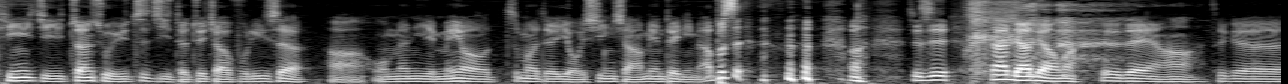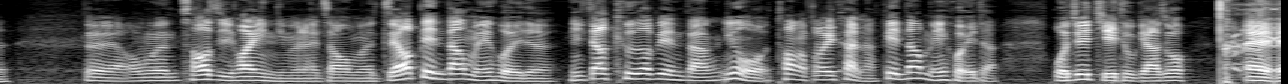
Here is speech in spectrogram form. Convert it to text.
听一集专属于自己的嘴角福利社啊。我们也没有这么的有心想要面对你们啊，不是 啊，就是大家聊聊嘛，对不对啊？这个对啊，我们超级欢迎你们来找我们。只要便当没回的，你只要 Q 到便当，因为我通常都会看了便当没回的，我就会截图给他说：“ 哎、欸，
